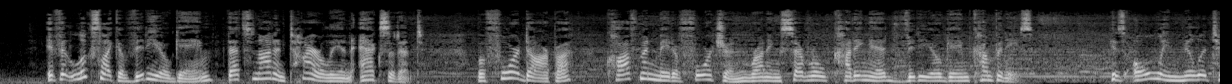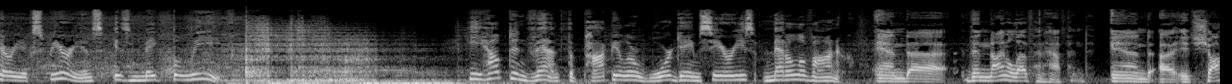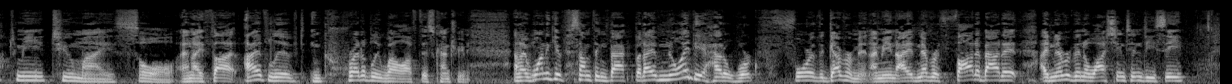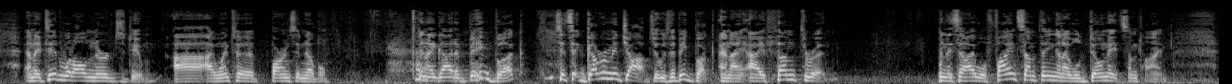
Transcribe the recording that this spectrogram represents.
If it looks like a video game, that's not entirely an accident. Before DARPA, Kaufman made a fortune running several cutting edge video game companies. His only military experience is make believe. He helped invent the popular war game series Medal of Honor. And uh, then 9 11 happened. And uh, it shocked me to my soul. And I thought, I've lived incredibly well off this country. And I want to give something back, but I have no idea how to work for the government. I mean, I had never thought about it. I'd never been to Washington, D.C. And I did what all nerds do. Uh, I went to Barnes & Noble. And I got a big book. It said government jobs. It was a big book. And I, I thumbed through it. And I said, I will find something and I will donate some time.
